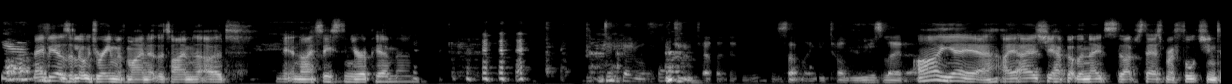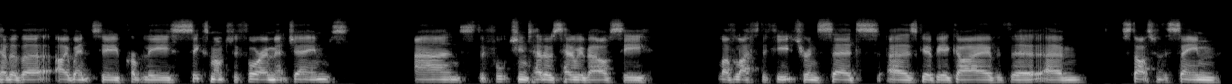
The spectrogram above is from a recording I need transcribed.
Yeah, maybe it was a little dream of mine at the time that I'd meet a nice Eastern European man. You did go to a fortune teller, didn't you? Or something you told me years later. Oh yeah, yeah. I, I actually have got the notes still upstairs from a fortune teller that I went to probably six months before I met James, and the fortune teller was telling me about obviously Love Life of the Future and said uh, there's going to be a guy with the um, starts with the same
